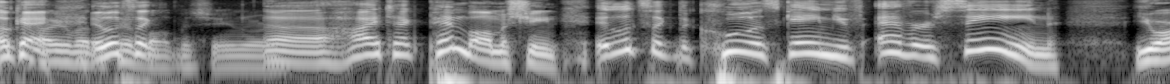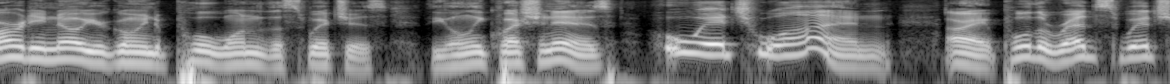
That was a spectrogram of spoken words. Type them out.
Okay, it looks like a high tech pinball machine. It looks like the coolest game you've ever seen. You already know you're going to pull one of the switches. The only question is, which one? All right, pull the red switch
